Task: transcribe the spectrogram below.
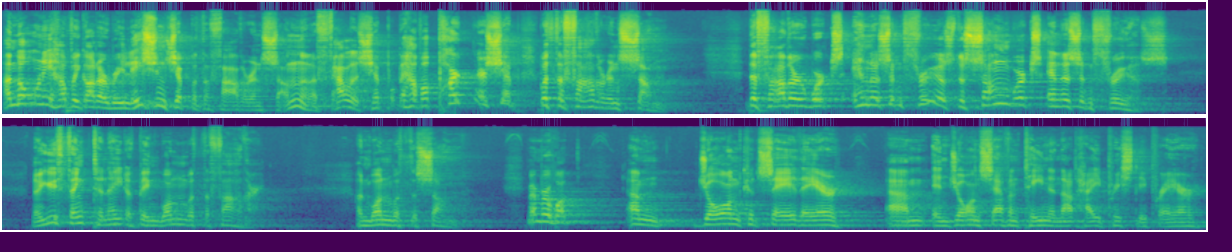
And not only have we got a relationship with the Father and Son and a fellowship, but we have a partnership with the Father and Son. The Father works in us and through us. The Son works in us and through us. Now, you think tonight of being one with the Father and one with the Son. Remember what um, John could say there um, in John 17 in that high priestly prayer?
